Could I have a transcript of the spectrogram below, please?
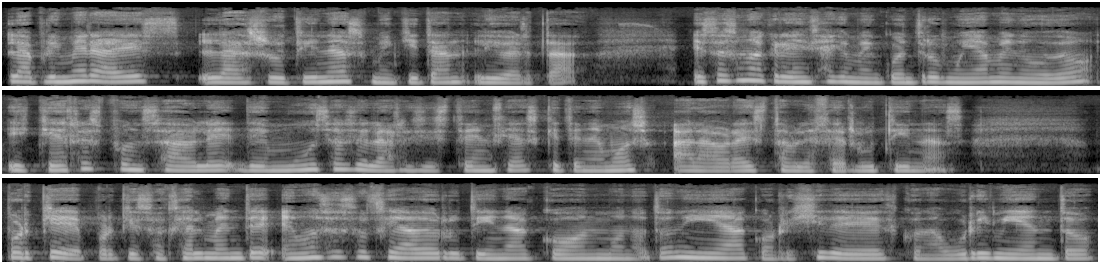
La primera es las rutinas me quitan libertad. Esta es una creencia que me encuentro muy a menudo y que es responsable de muchas de las resistencias que tenemos a la hora de establecer rutinas. ¿Por qué? Porque socialmente hemos asociado rutina con monotonía, con rigidez, con aburrimiento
